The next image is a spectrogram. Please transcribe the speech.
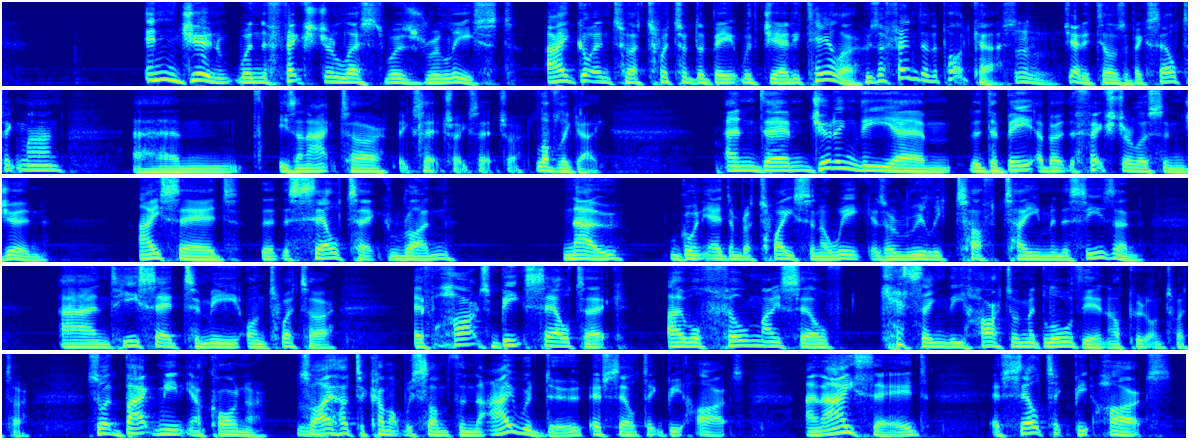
In June, when the fixture list was released, I got into a Twitter debate with Jerry Taylor, who's a friend of the podcast. Jerry Taylor's a big Celtic man. Um, he's an actor, etc., etc. Lovely guy. And um, during the um, the debate about the fixture list in June, I said that the Celtic run now going to Edinburgh twice in a week is a really tough time in the season. And he said to me on Twitter, "If Hearts beat Celtic, I will film myself kissing the heart of Midlothian. I'll put it on Twitter." So it backed me into a corner. So I had to come up with something that I would do if Celtic beat Hearts, and I said, if Celtic beat Hearts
